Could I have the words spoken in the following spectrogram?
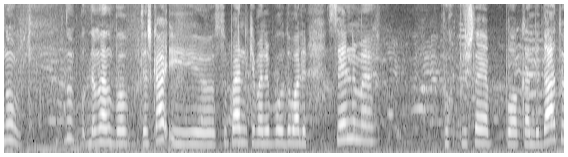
ну, ну, для мене була тяжка і суперники в мене були доволі сильними. Пох- Прийшли по кандидату.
